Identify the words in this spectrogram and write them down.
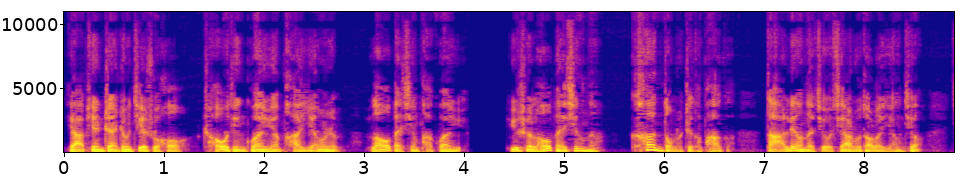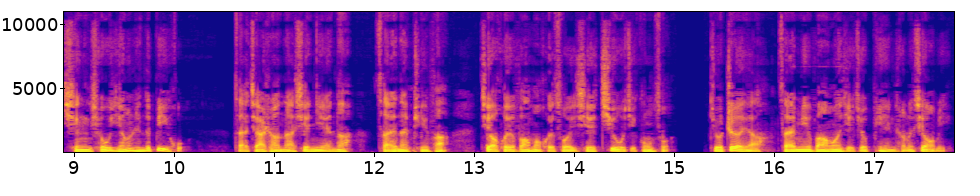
鸦片战争结束后，朝廷官员怕洋人，老百姓怕官员，于是老百姓呢看懂了这个 bug，大量的就加入到了洋教，请求洋人的庇护。再加上那些年呢灾难频发，教会往往会做一些救济工作，就这样灾民往往也就变成了教民。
